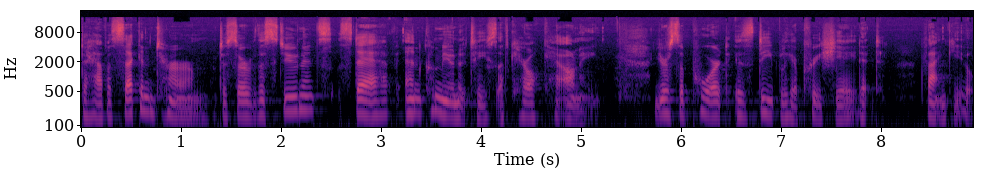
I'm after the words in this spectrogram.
to have a second term to serve the students, staff, and communities of Carroll County. Your support is deeply appreciated. Thank you.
